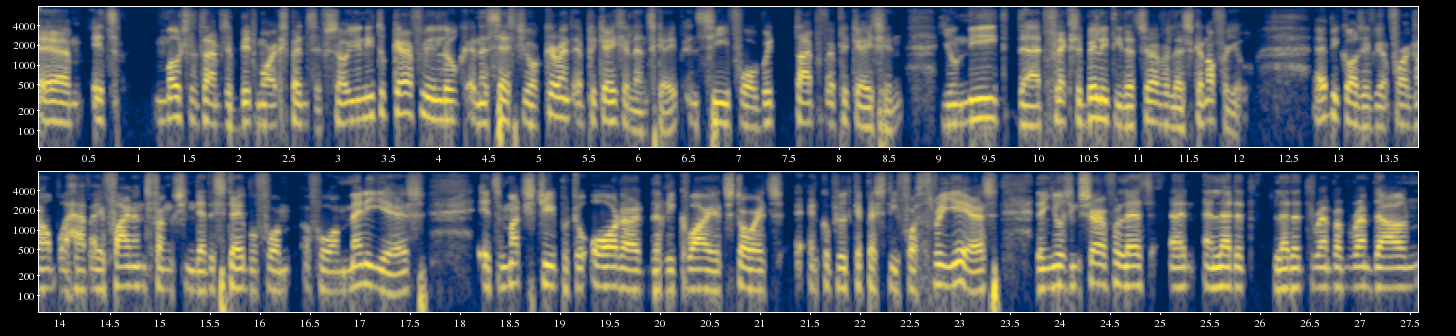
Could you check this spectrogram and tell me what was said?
um, it's most of the times a bit more expensive. So you need to carefully look and assess your current application landscape and see for which type of application you need that flexibility that serverless can offer you. Uh, because if you, for example, have a finance function that is stable for for many years, it's much cheaper to order the required storage and compute capacity for three years than using serverless and, and let it let it ramp up ramp down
